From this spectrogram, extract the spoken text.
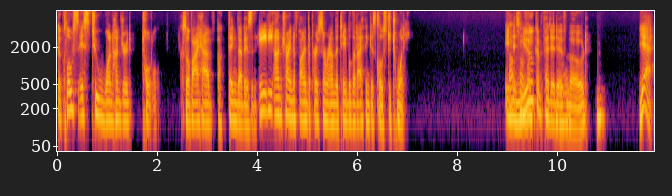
the closest to 100 total. So if I have a thing that is an 80, I'm trying to find the person around the table that I think is close to 20. In that the new like competitive cool. mode, yeah,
